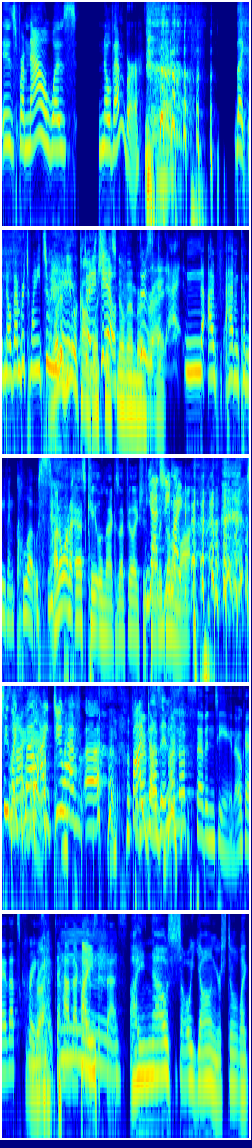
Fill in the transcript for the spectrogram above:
is from now was November. like November 22. What have you accomplished 22. since November? There's, Right. I, n- I haven't come even close. I don't want to ask Caitlin that because I feel like she's Yeah, probably she done might. a lot. She's But like, I- well, hey. I do have uh, five I'm dozen. Not, I'm not 17. Okay, that's crazy Right. to have that kind of Mm. success. I know, so young. You're still like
